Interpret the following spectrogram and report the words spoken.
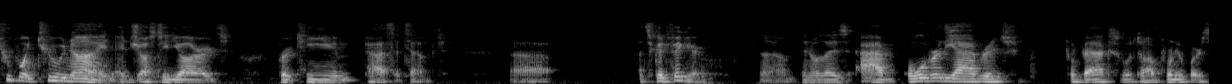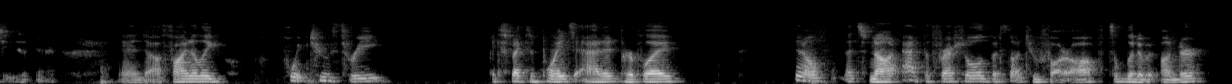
2.29 adjusted yards per team pass attempt. Uh, that's a good figure. Um, you know, that is av- over the average of backs of a top 24 season here. And uh, finally, 0.23 expected points added per play. You know, that's not at the threshold, but it's not too far off. It's a little bit under.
